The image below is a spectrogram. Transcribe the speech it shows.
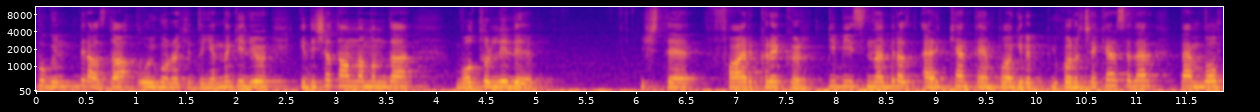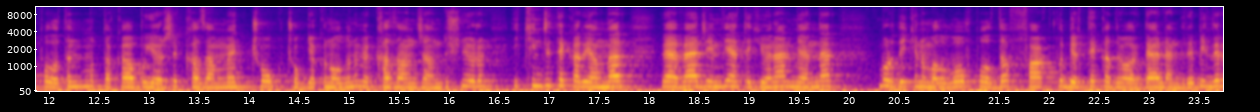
Bugün biraz daha uygun rakibin yanına geliyor. Gidişat anlamında Water Lily, işte Firecracker gibi isimler biraz erken tempoya girip yukarı çekerseler ben Wolf Polat'ın mutlaka bu yarışı kazanmaya çok çok yakın olduğunu ve kazanacağını düşünüyorum. İkinci tek arayanlar veya vereceğim diğer teki yönelmeyenler Burada 2 numaralı Wolf da farklı bir tek aday olarak değerlendirebilir.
